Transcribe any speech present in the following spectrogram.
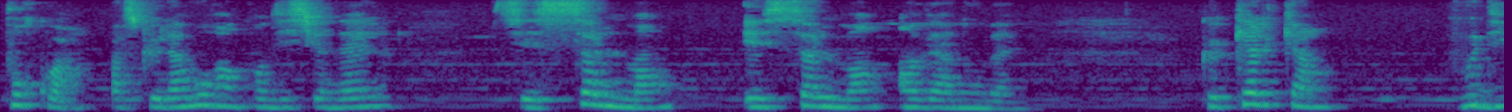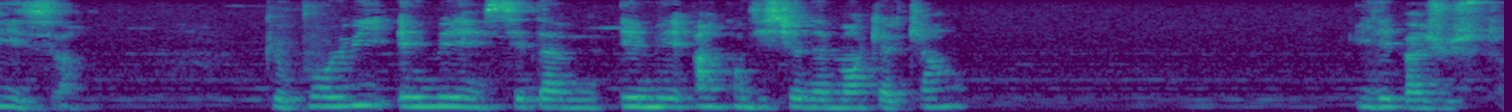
Pourquoi? Parce que l'amour inconditionnel, c'est seulement et seulement envers nous-mêmes. Que quelqu'un vous dise que pour lui aimer, c'est aimer inconditionnellement quelqu'un, il n'est pas juste.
